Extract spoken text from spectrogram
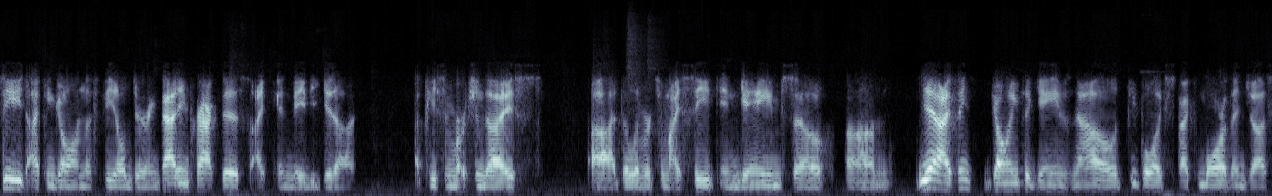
seat. I can go on the field during batting practice. I can maybe get a, a piece of merchandise uh, delivered to my seat in game. So, um, yeah, I think going to games now, people expect more than just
